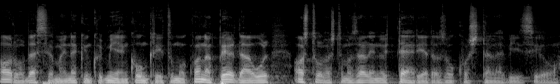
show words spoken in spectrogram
arról beszél majd nekünk, hogy milyen konkrétumok vannak. Például azt olvastam az elején, hogy terjed az okos televízió.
